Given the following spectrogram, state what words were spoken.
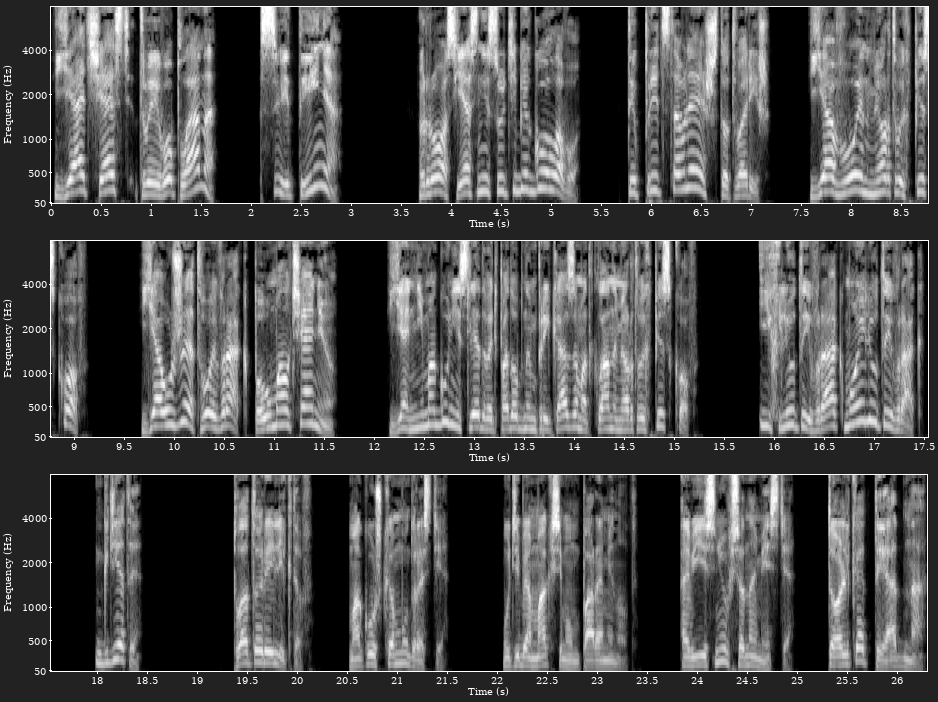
«Я часть твоего плана? Святыня? Рос, я снесу тебе голову. Ты представляешь, что творишь? Я воин мертвых песков. Я уже твой враг, по умолчанию. Я не могу не следовать подобным приказам от клана мертвых песков. Их лютый враг – мой лютый враг. Где ты? Плато реликтов. Макушка мудрости. У тебя максимум пара минут. Объясню все на месте. Только ты одна.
